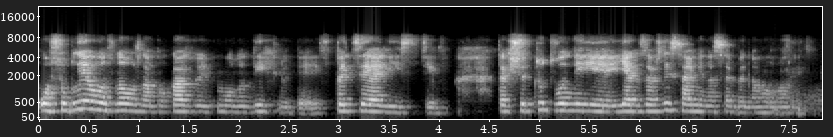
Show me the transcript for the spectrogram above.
Особливо знову ж нам показують молодих людей, спеціалістів. Так що тут вони, як завжди, самі на себе наговорять.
